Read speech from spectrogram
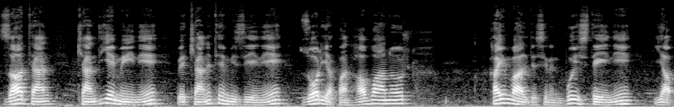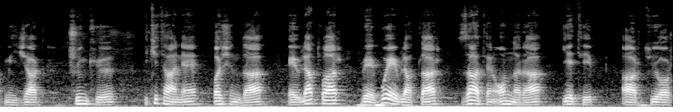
Zaten kendi yemeğini ve kendi temizliğini zor yapan Havva Nur kayınvalidesinin bu isteğini yapmayacak. Çünkü iki tane başında evlat var ve bu evlatlar zaten onlara yetip artıyor.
